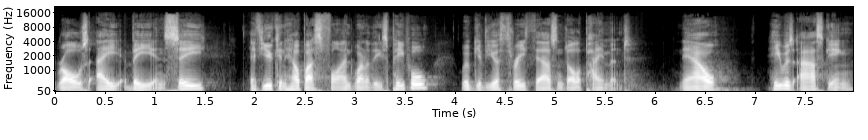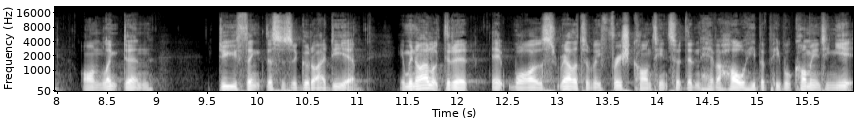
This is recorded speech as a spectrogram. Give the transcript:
roles A, B, and C. If you can help us find one of these people, we'll give you a three thousand dollar payment." Now, he was asking on LinkedIn, "Do you think this is a good idea?" And when I looked at it, it was relatively fresh content, so it didn't have a whole heap of people commenting yet.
